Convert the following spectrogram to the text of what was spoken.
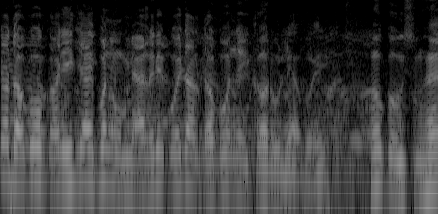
તો દગો કરી જાય, પણ હું મેલરી કોઈ તાર દગો નહીં કરું લે ભાઈ. હું કહું છું, હે?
